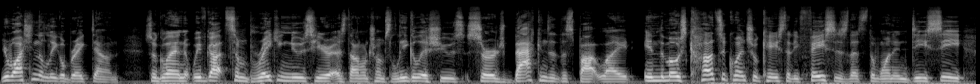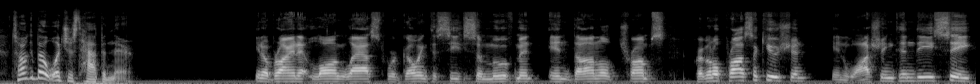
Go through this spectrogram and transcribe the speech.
You're watching the legal breakdown. So, Glenn, we've got some breaking news here as Donald Trump's legal issues surge back into the spotlight. In the most consequential case that he faces, that's the one in D.C., talk about what just happened there. You know, Brian, at long last, we're going to see some movement in Donald Trump's criminal prosecution in Washington, D.C.,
